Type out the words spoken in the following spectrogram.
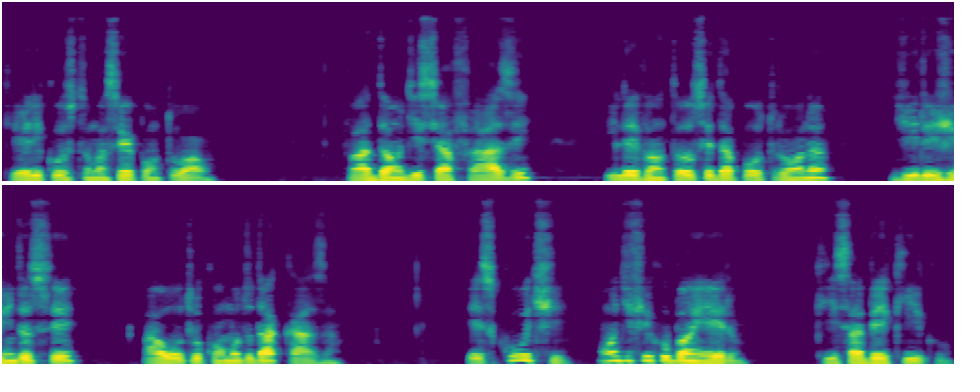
que ele costuma ser pontual. Vadão disse a frase e levantou-se da poltrona, dirigindo-se a outro cômodo da casa. Escute, onde fica o banheiro? Quis saber Kiko,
